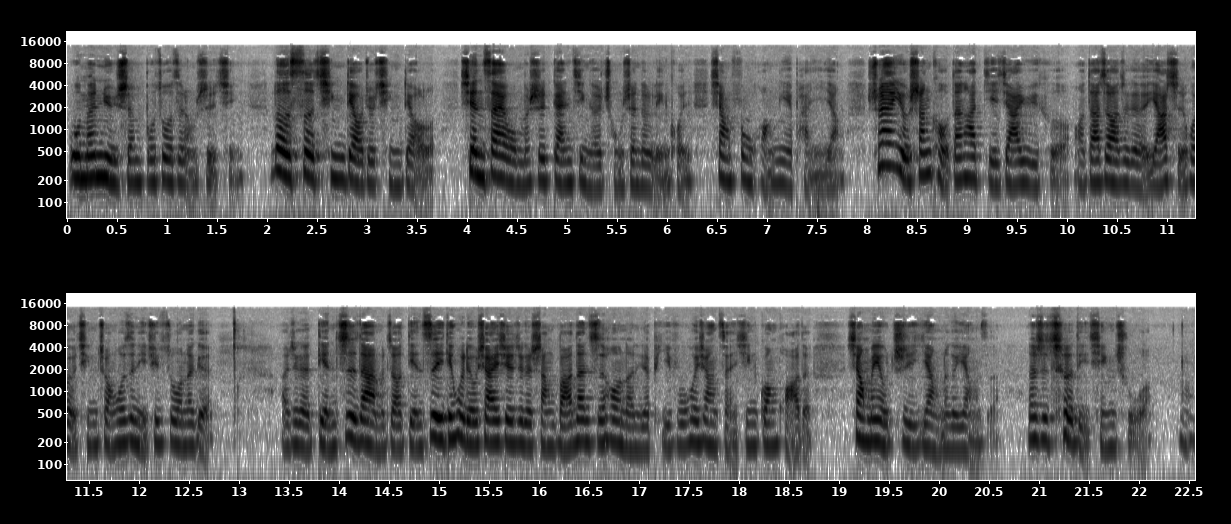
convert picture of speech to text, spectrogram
我们女神不做这种事情，垃圾清掉就清掉了。现在我们是干净而重生的灵魂，像凤凰涅槃一样。虽然有伤口，但它结痂愈合啊。大家知道这个牙齿会有清创，或者你去做那个啊这个点痣，大家有没有知道？点痣一定会留下一些这个伤疤，但之后呢，你的皮肤会像崭新光滑的，像没有痣一样那个样子，那是彻底清除啊。嗯，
